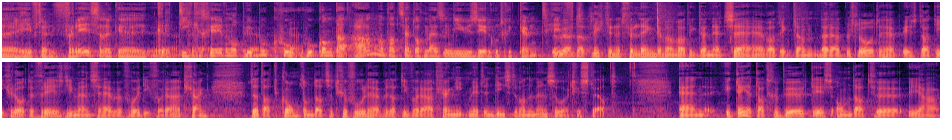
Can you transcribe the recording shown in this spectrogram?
heeft een vreselijke kritiek ja, geschreven op uw ja, boek. Hoe, hoe komt dat aan? Want dat zijn toch mensen die u zeer goed gekend heeft? Wel, dat ligt in het verlengde van wat ik daarnet zei. Hè. Wat ik dan daaruit besloten heb, is dat die grote vrees die mensen hebben voor die vooruitgang, dat dat komt omdat ze het gevoel hebben dat die vooruitgang niet meer ten dienste van de mensen wordt gesteld. En ik denk dat dat gebeurd is omdat we, ja,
